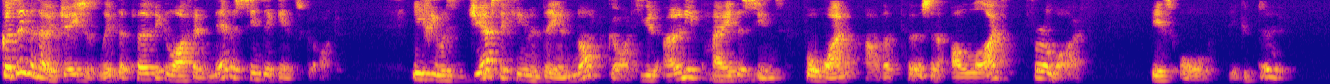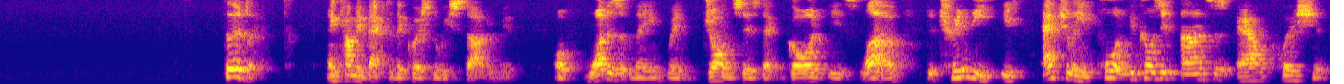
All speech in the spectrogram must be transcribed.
Because even though Jesus lived a perfect life and never sinned against God, if he was just a human being and not God, he could only pay the sins for one other person. A life for a life is all he could do. Thirdly, and coming back to the question we started with, of what does it mean when John says that God is love, the Trinity is actually important because it answers our question.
